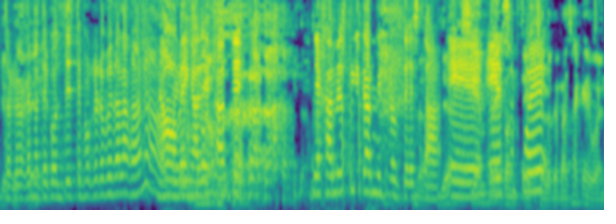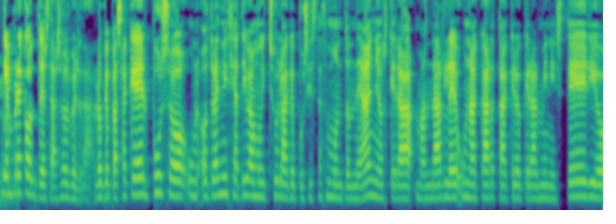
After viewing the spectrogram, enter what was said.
yo qué creo que sé. no te conteste porque no me da la gana. No, pero- venga, No. dejadme, dejadme explicar mi protesta. No, Eh, siempre eso contesto, fue. Lo que pasa que, bueno. Siempre contesta, eso es verdad. Lo que pasa que él puso un- otra iniciativa muy chula que pusiste hace un montón de años, que era mandarle una carta, creo que era al ministerio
